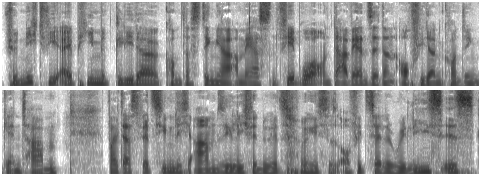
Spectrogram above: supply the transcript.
für Nicht-VIP-Mitglieder kommt das Ding ja am 1. Februar und da werden sie dann auch wieder ein Kontingent haben, weil das wäre ziemlich armselig, wenn du jetzt wirklich das offizielle Release ist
